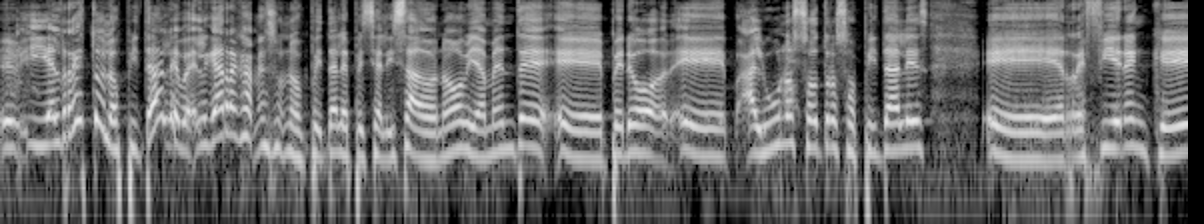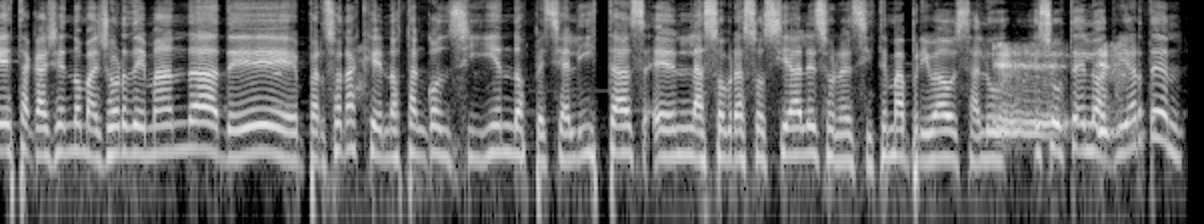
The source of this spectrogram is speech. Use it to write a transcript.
y el resto del hospital, el Garraham es un hospital especializado, ¿no? Obviamente, eh, pero eh, algunos otros hospitales eh, refieren que está cayendo mayor demanda de personas que no están consiguiendo especialistas en las obras sociales o en el sistema privado de salud. Eh, ¿Eso ustedes lo advierten?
